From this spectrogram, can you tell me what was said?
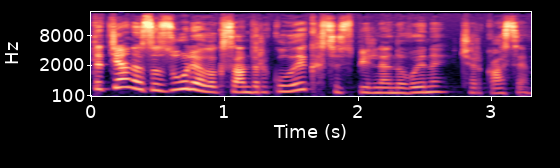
Тетяна Зозуля, Олександр Кулик, Суспільне новини, Черкаси.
